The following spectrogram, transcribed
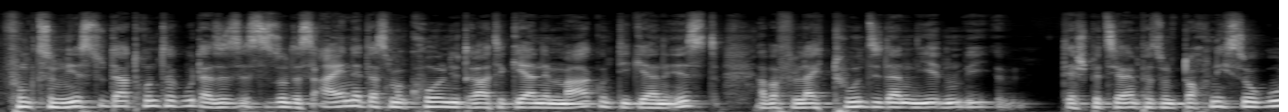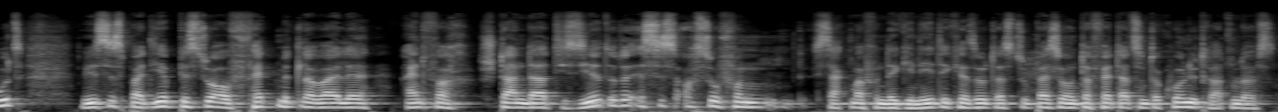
Funktionierst du darunter gut? Also es ist so das eine, dass man Kohlenhydrate gerne mag und die gerne isst, aber vielleicht tun sie dann jedem der speziellen Person doch nicht so gut. Wie ist es bei dir? Bist du auf Fett mittlerweile einfach standardisiert oder ist es auch so von, ich sag mal, von der Genetik her so, dass du besser unter Fett als unter Kohlenhydraten läufst?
